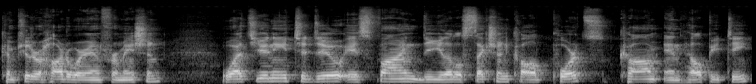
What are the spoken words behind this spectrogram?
computer hardware information. What you need to do is find the little section called ports COM and LPT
